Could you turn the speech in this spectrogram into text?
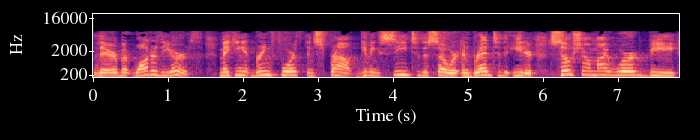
there, but water the earth, making it bring forth and sprout, giving seed to the sower and bread to the eater, so shall my word be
